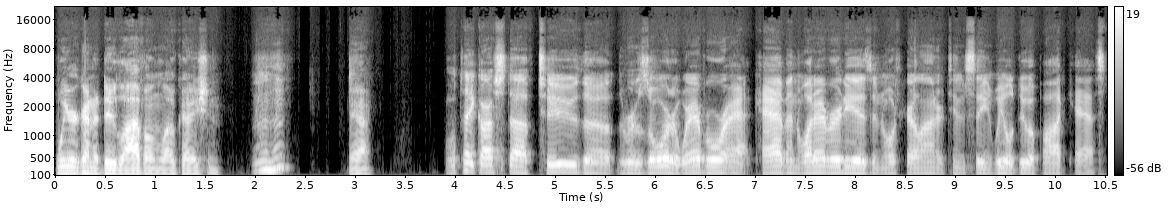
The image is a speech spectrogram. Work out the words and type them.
we are going to do live on location. Mm-hmm. Yeah. We'll take our stuff to the, the resort or wherever we're at, cabin, whatever it is in North Carolina or Tennessee, and we will do a podcast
